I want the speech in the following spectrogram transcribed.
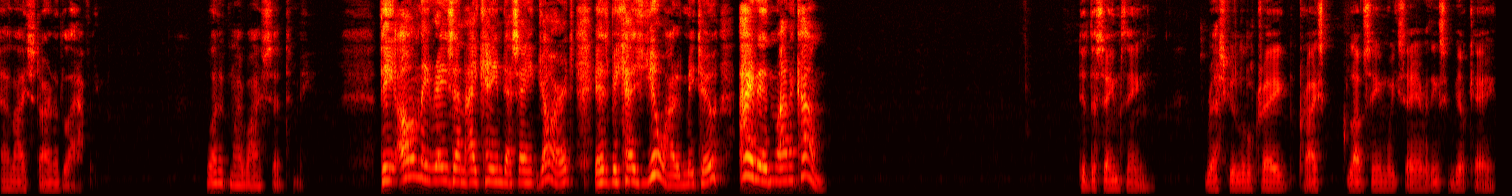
And I started laughing. What had my wife said to me? The only reason I came to St. George is because you wanted me to. I didn't want to come. Did the same thing. Rescued little Craig. Christ loves him. We say everything's going to be okay.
